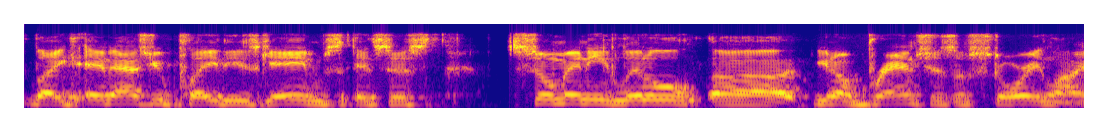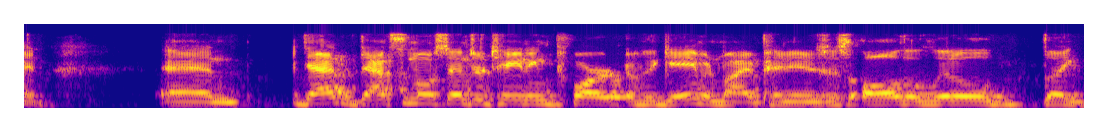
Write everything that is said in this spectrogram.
like and as you play these games, it's just so many little uh, you know branches of storyline. And that that's the most entertaining part of the game in my opinion is just all the little like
